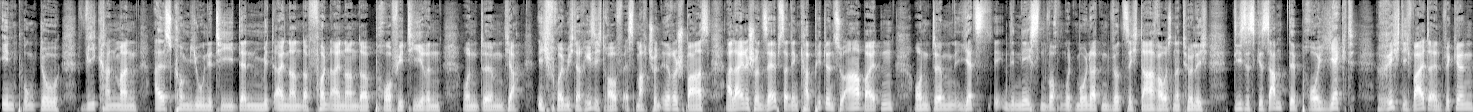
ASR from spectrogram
in puncto, wie kann man als Community denn miteinander, voneinander profitieren. Und ähm, ja, ich freue mich da riesig drauf. Es macht schon irre Spaß, alleine schon selbst an den Kapiteln zu arbeiten. Und ähm, jetzt in den nächsten Wochen und Monaten wird sich daraus natürlich dieses gesamte Projekt richtig weiterentwickeln.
